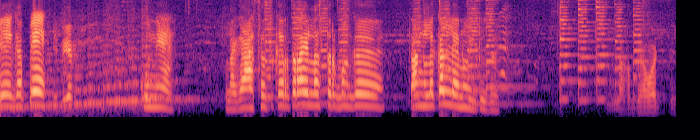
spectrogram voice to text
ए गप्पे. का? कुण्या? लगा असंच करत राहिलास तर मग अं, चांगलं कल्याण होईल तुझं. लागा भ्या वाटते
